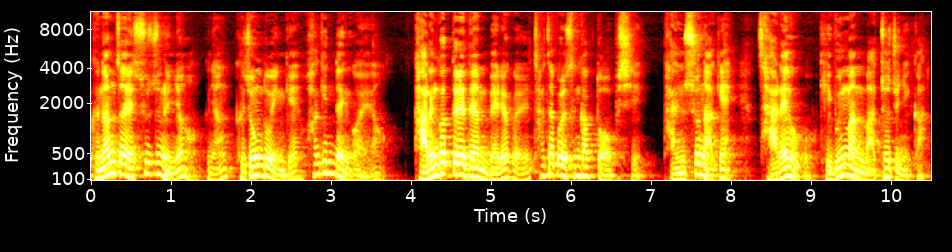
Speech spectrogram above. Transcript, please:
그 남자의 수준은요 그냥 그 정도인 게 확인된 거예요. 다른 것들에 대한 매력을 찾아볼 생각도 없이 단순하게 잘해오고 기분만 맞춰주니까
